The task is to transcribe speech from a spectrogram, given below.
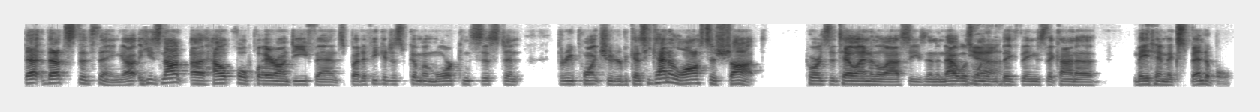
That that's the thing. Uh, he's not a helpful player on defense, but if he could just become a more consistent three point shooter, because he kind of lost his shot towards the tail end of the last season, and that was one of the big things that kind of made him expendable.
